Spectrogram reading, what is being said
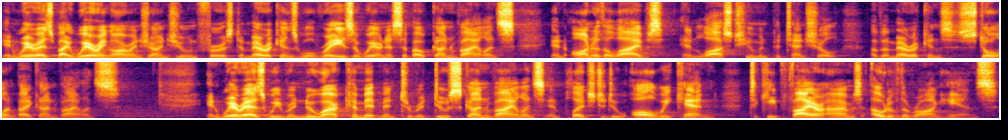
And whereas by wearing orange on June 1st, Americans will raise awareness about gun violence and honor the lives and lost human potential of Americans stolen by gun violence. And whereas we renew our commitment to reduce gun violence and pledge to do all we can to keep firearms out of the wrong hands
